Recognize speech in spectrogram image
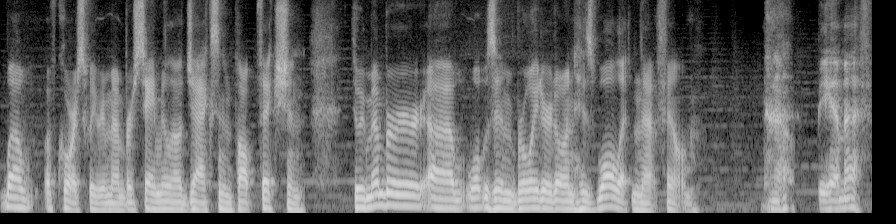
Well, of course we remember Samuel L. Jackson in Pulp Fiction. Do we remember uh, what was embroidered on his wallet in that film? No, BMF.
